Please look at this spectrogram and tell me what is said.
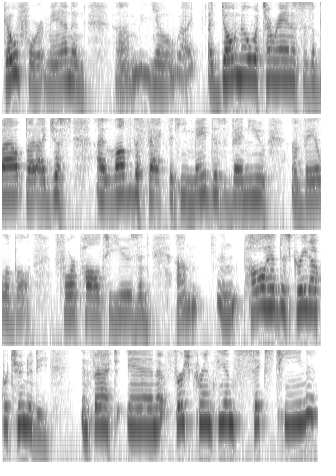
go for it, man. And, um, you know, I, I don't know what Tyrannus is about, but I just, I love the fact that he made this venue available for Paul to use. And, um, and Paul had this great opportunity. In fact, in 1 Corinthians 16,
